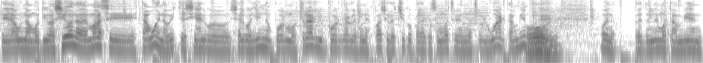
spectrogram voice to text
te da una motivación. Además, eh, está bueno, ¿viste? Si algo, si algo es lindo, poder mostrarlo y poder darles un espacio a los chicos para que se muestren en nuestro lugar también. Porque, Obvio. bueno, pretendemos también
